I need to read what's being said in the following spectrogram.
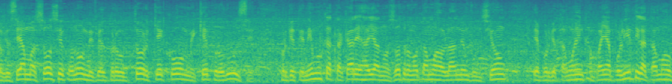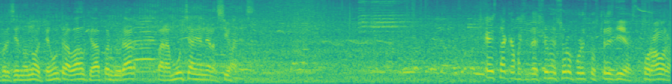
lo que se llama socioeconómico, el productor, qué come, qué produce, porque tenemos que atacar es allá. Nosotros no estamos hablando en función de porque estamos en campaña política, estamos ofreciendo, no, este es un trabajo que va a perdurar para muchas generaciones. Esta capacitación es solo por estos tres días, por ahora.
